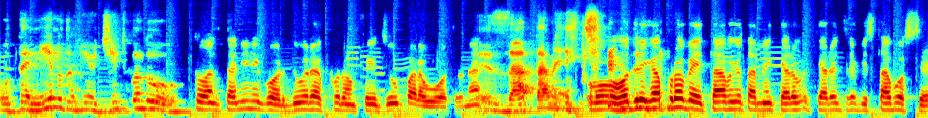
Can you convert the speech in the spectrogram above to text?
o tanino do vinho tinto, quando. Tanino e gordura foram feitos um para o outro, né? Exatamente. O Rodrigo, aproveitava que eu também quero, quero entrevistar você.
